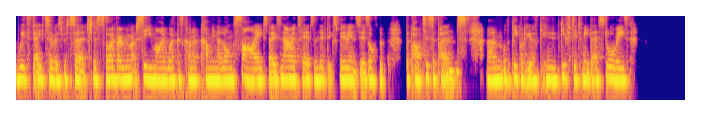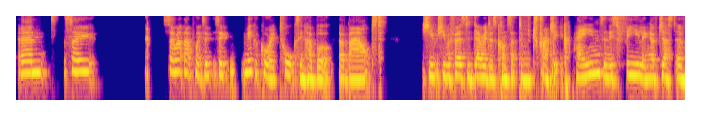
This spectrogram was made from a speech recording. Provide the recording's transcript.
with data as researchers. So I very much see my work as kind of coming alongside those narratives and lived experiences of the, the participants um, or the people who have who gifted me their stories. Um, so so at that point, so so Mirka Koro talks in her book about she she refers to Derrida's concept of tragic pains and this feeling of just of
